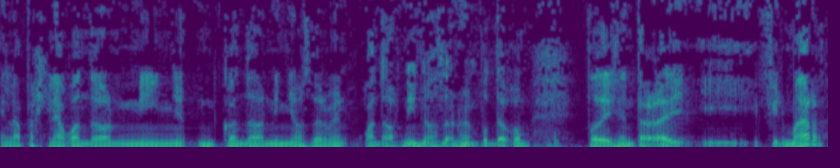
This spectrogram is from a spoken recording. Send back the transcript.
en la página cuando, niño- cuando los niños duermen, cuando los niños duermen.com, podéis entrar ahí y firmar.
